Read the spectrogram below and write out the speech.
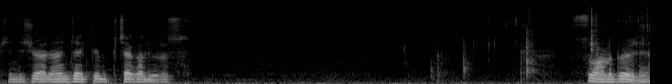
Şimdi şöyle öncelikle bir bıçak alıyoruz. Soğanı böyle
